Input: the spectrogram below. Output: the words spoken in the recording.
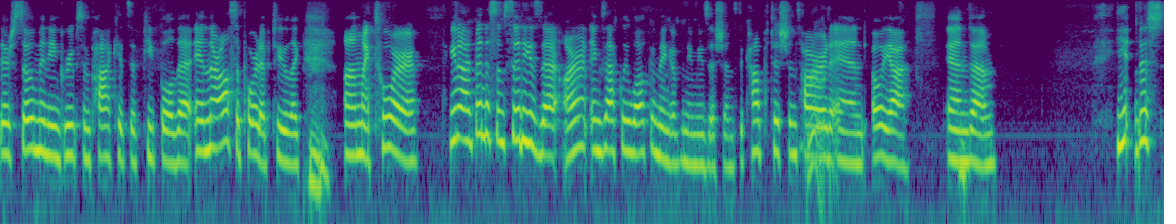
there's so many groups and pockets of people that, and they're all supportive too. Like hmm. on my tour, you know, I've been to some cities that aren't exactly welcoming of new musicians. The competition's hard, really? and oh yeah, and um, you, this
